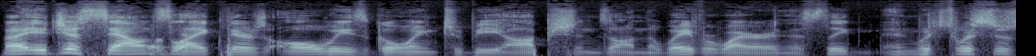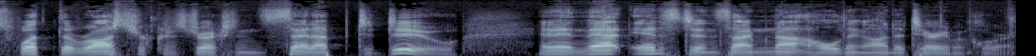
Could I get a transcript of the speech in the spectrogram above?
But it just sounds like there's always going to be options on the waiver wire in this league, and which which is what the roster construction is set up to do. And in that instance, I'm not holding on to Terry McLaurin.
